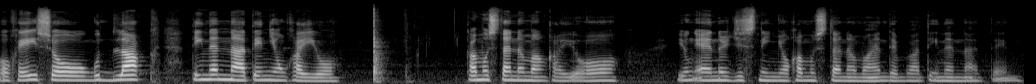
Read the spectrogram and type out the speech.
Okay, so good luck. Tingnan natin yung kayo. Kamusta naman kayo? Yung energies ninyo, kamusta naman? 'di ba Tingnan natin.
